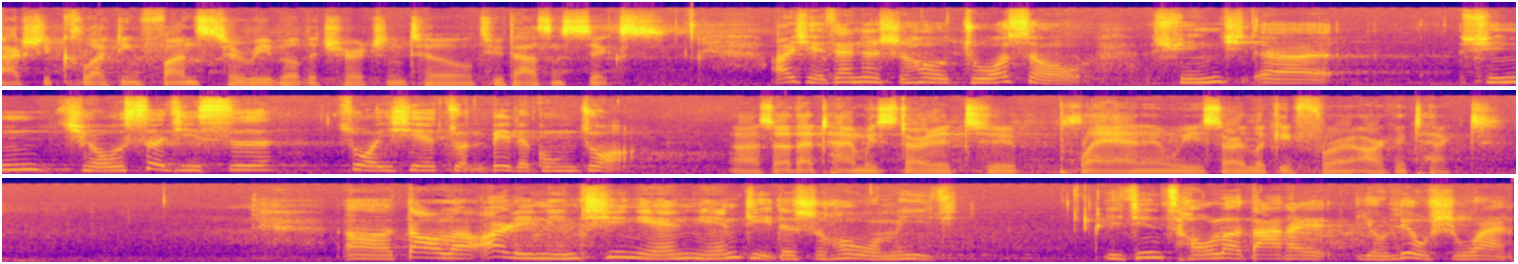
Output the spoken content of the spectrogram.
actually collecting funds to rebuild the church until 2006. 而且在那时候着手寻呃寻求设计师做一些准备的工作。 Uh, so at that time, we started to plan and we started looking for an architect. 呃，到了二零零七年年底的时候，我们已经已经筹了大概有六十万。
